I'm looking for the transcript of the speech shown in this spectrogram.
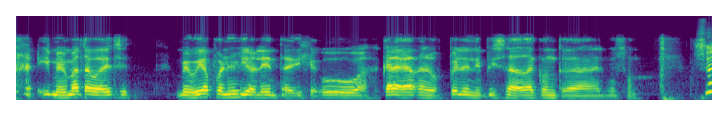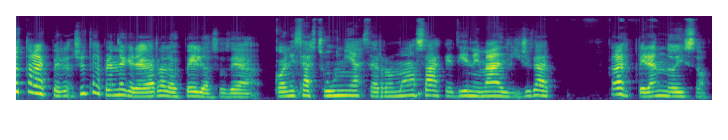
Y me mata cuando dice, me voy a poner violenta. Y dije, uh, acá le agarra los pelos y le empieza a dar contra el buzón. Yo estaba, esperando, yo estaba esperando que le agarra los pelos, o sea, con esas uñas hermosas que tiene Maddy. Yo estaba, estaba esperando eso.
